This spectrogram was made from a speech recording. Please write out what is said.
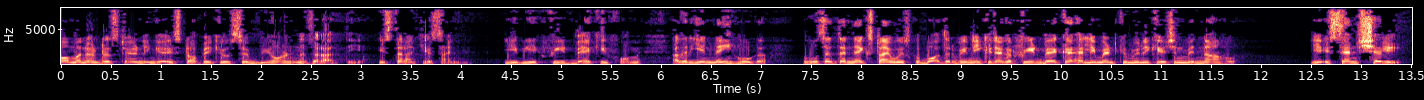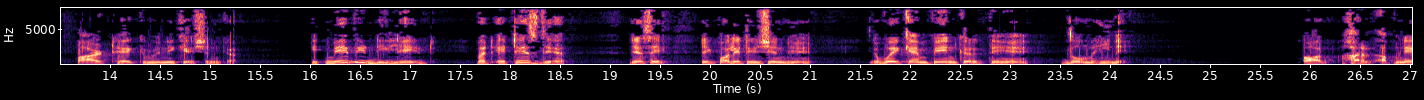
کامن انڈرسٹینڈنگ ہے اس ٹاپک کی اس سے بیونڈ نظر آتی ہے اس طرح کی اسائنمنٹ یہ بھی ایک فیڈ بیک کی فارم ہے اگر یہ نہیں ہوگا ہو سکتا ہے نیکسٹ ٹائم وہ اس کو بادر بھی نہیں کرے اگر فیڈ بیک کا ایلیمنٹ کمیونیکیشن میں نہ ہو یہ اسینشیل پارٹ ہے کمیونیکیشن کا it may be delayed but it is there جیسے ایک پالیٹیشین ہے وہ ایک کیمپین کرتے ہیں دو مہینے اور ہر اپنے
